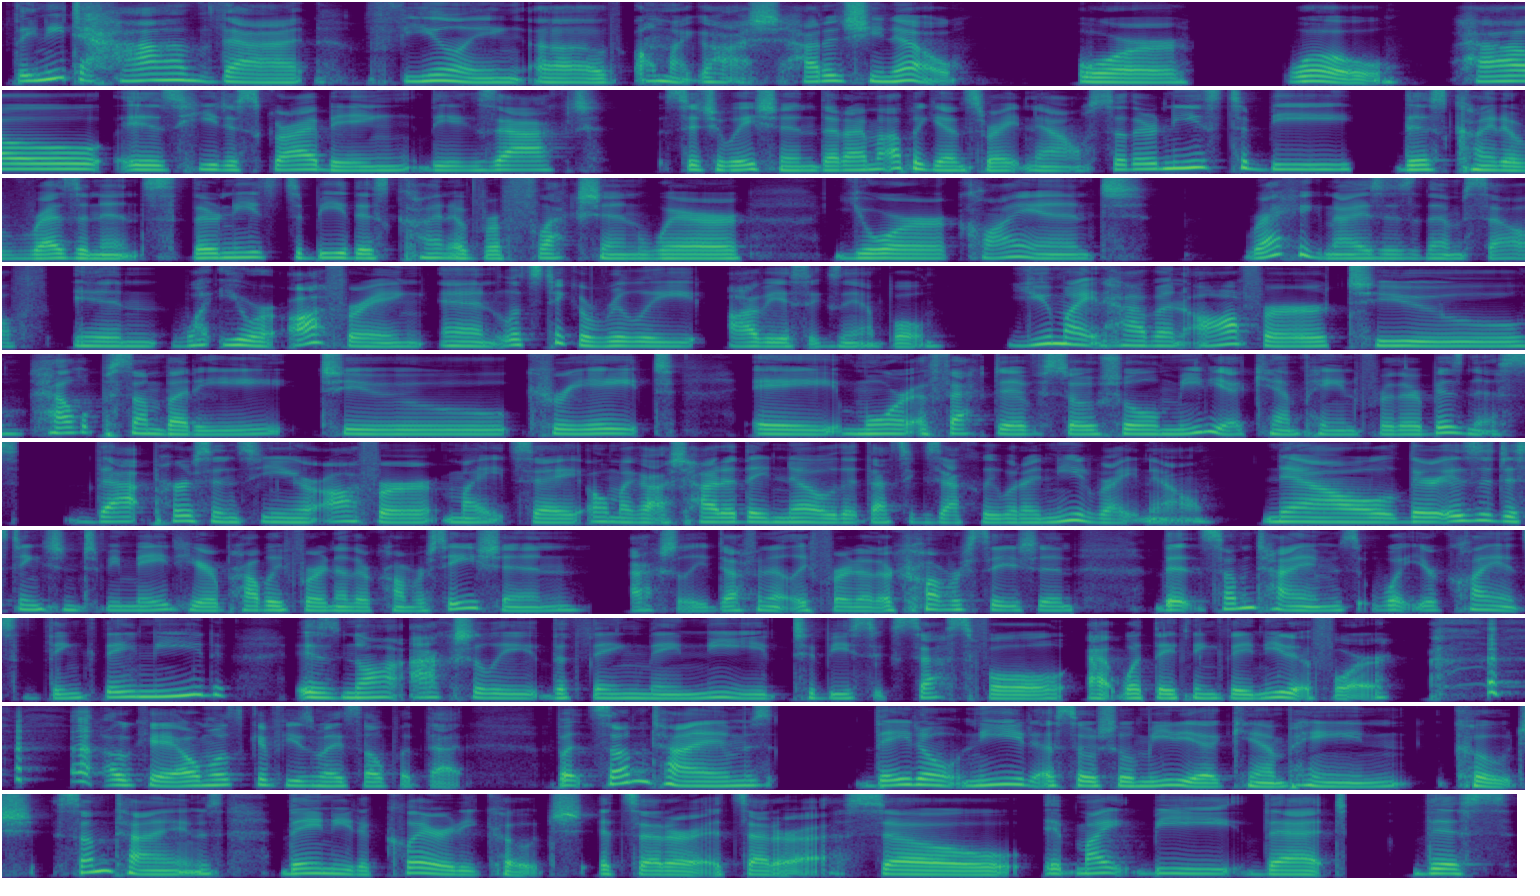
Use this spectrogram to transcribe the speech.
They need to have that feeling of, oh my gosh, how did she know? Or, whoa, how is he describing the exact situation that I'm up against right now. So there needs to be this kind of resonance. There needs to be this kind of reflection where your client recognizes themselves in what you are offering. And let's take a really obvious example. You might have an offer to help somebody to create a more effective social media campaign for their business that person seeing your offer might say, Oh my gosh, how did they know that that's exactly what I need right now? Now, there is a distinction to be made here, probably for another conversation, actually, definitely for another conversation, that sometimes what your clients think they need is not actually the thing they need to be successful at what they think they need it for. okay, I almost confused myself with that. But sometimes they don't need a social media campaign coach. Sometimes they need a clarity coach, et cetera, et cetera. So it might be that this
